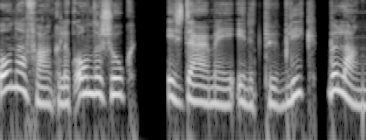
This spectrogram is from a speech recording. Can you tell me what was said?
Onafhankelijk onderzoek is daarmee in het publiek belang.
